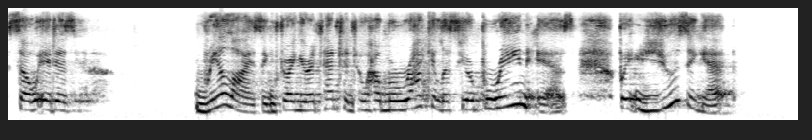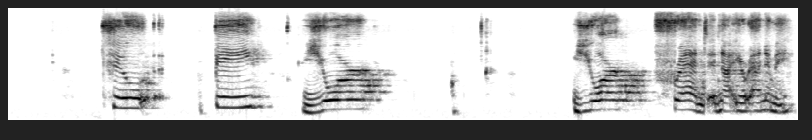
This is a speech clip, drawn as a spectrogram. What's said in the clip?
So it is realizing, drawing your attention to how miraculous your brain is, but using it to be your your friend and not your enemy.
